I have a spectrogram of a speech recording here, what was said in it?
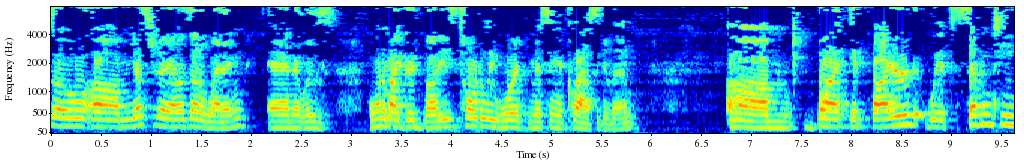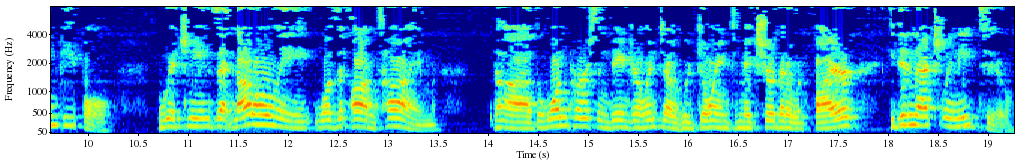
So um, yesterday I was at a wedding, and it was one of my good buddies. Totally worth missing a classic event. Um, but it fired with 17 people, which means that not only was it on time, uh, the one person, Danger Linto, who joined to make sure that it would fire, he didn't actually need to.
